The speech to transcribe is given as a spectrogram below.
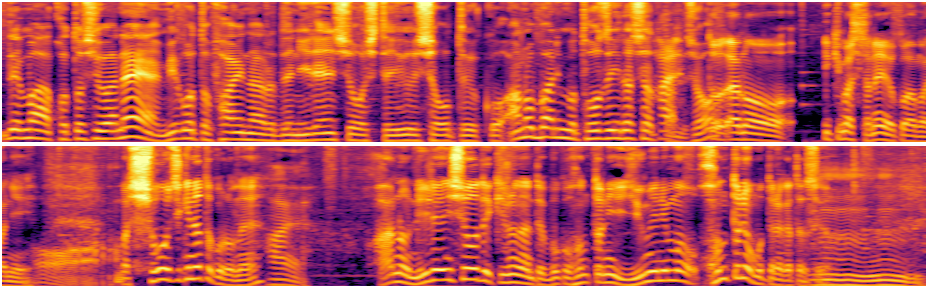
でまあ今年はね見事ファイナルで2連勝して優勝というこうあの場にも当然いらっしゃったんでしょ、はい、あの行きましたね横浜に。まあ正直なところね、はいあの2連勝できるなんて僕本当に夢にも本当に思ってなかったですよ、うん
